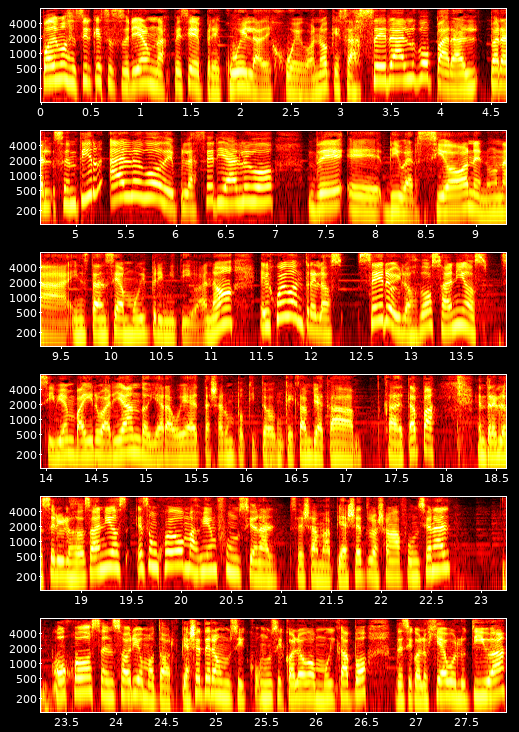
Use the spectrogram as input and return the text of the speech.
Podemos decir que eso sería una especie de precuela de juego, ¿no? Que es hacer algo para, para sentir algo de placer y algo de eh, diversión en una instancia muy primitiva, ¿no? El juego entre los 0 y los 2 años, si bien va a ir variando, y ahora voy a detallar un poquito en qué cambia cada, cada etapa, entre los 0 y los 2 años, es un juego más bien funcional, se llama, Piaget lo llama funcional. O juego sensorio-motor. Piaget era un, un psicólogo muy capo de psicología evolutiva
